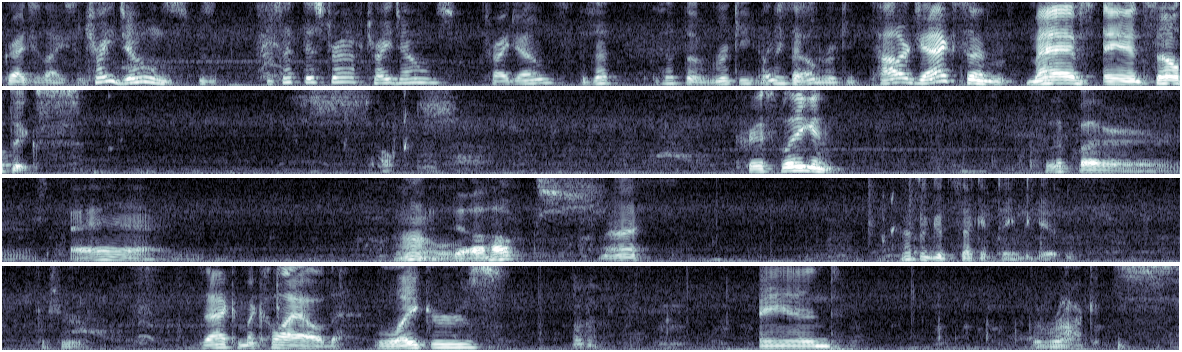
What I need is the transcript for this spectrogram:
Congratulations. Trey Jones is, is that this draft? Trey Jones Trey Jones. is that is that the rookie? I Believe think that's so. the rookie. Tyler Jackson. Mavs and Celtics. Salts. Chris Legan. Clippers and Oh, the Hawks. Nice. that's a good second team to get for sure. Zach McLeod. Lakers and the Rockets.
